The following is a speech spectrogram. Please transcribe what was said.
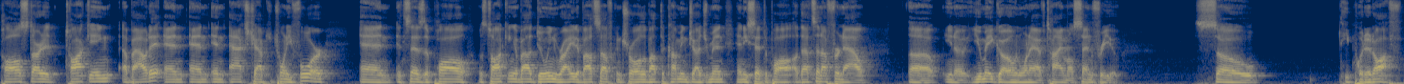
Paul started talking about it, and and in Acts chapter twenty four, and it says that Paul was talking about doing right, about self control, about the coming judgment, and he said to Paul, oh, "That's enough for now. Uh, you know, you may go, and when I have time, I'll send for you." So he put it off.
